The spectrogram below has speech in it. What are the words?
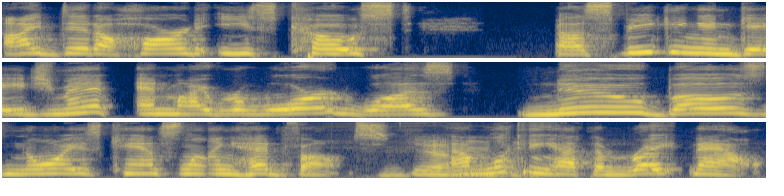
I did a hard East Coast uh, speaking engagement, and my reward was new Bose noise canceling headphones. Yeah. I'm looking at them right now.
